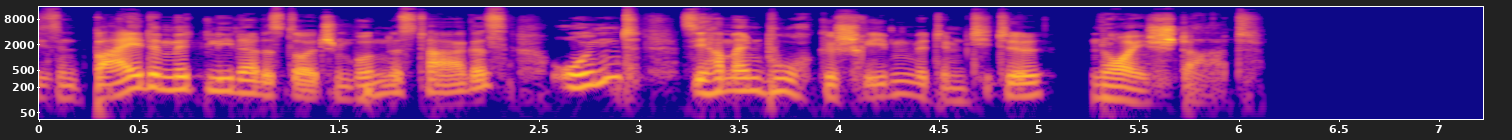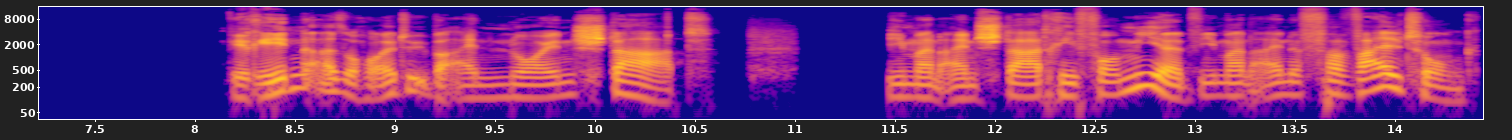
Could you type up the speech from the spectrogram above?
Sie sind beide Mitglieder des Deutschen Bundestages und sie haben ein Buch geschrieben mit dem Titel Neustart. Wir reden also heute über einen neuen Staat, wie man einen Staat reformiert, wie man eine Verwaltung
